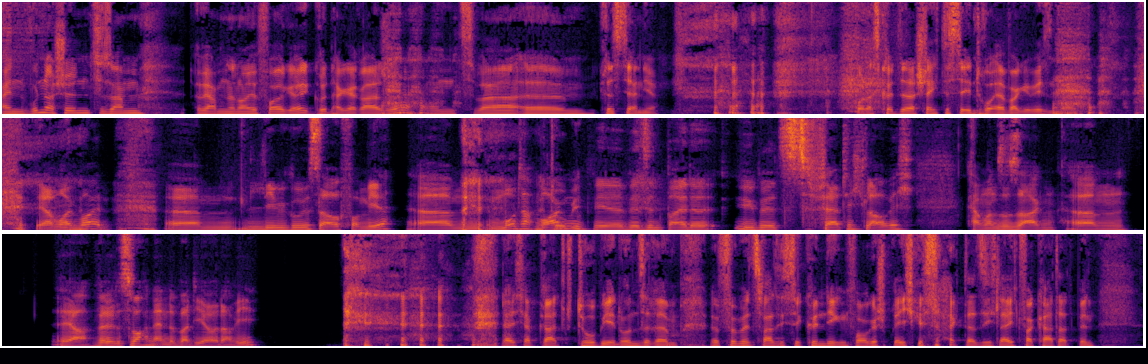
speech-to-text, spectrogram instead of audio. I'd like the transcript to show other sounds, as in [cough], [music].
einen wunderschönen zusammen. Wir haben eine neue Folge, Gründergarage, [laughs] und zwar ähm, Christian hier. [laughs] Boah, das könnte das schlechteste Intro ever gewesen sein. [laughs] Ja, moin, moin. Ähm, liebe Grüße auch von mir. Ähm, Montagmorgen, wir, wir sind beide übelst fertig, glaube ich. Kann man so sagen. Ähm, ja, wildes Wochenende bei dir, oder wie? Ja, ich habe gerade Tobi in unserem 25-sekündigen äh, Vorgespräch [laughs] gesagt, dass ich leicht verkatert bin.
